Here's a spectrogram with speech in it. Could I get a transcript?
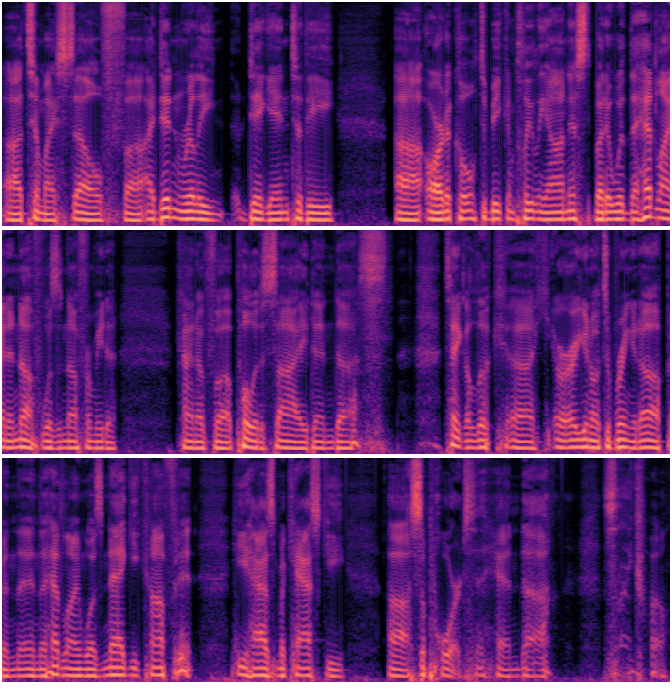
uh, to myself. Uh, I didn't really dig into the uh, article, to be completely honest, but it was the headline enough was enough for me to kind of uh, pull it aside and uh, take a look, uh, or you know, to bring it up. And, and the headline was Nagy confident he has McCaskey uh, support, and uh, it's like, well,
